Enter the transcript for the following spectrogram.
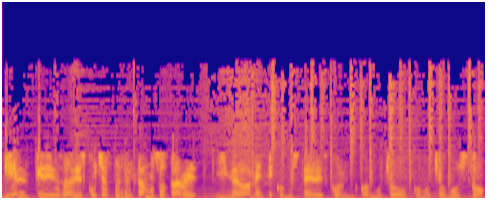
Bien, queridos radioescuchas, pues estamos otra vez y nuevamente con ustedes, con, con mucho, con mucho gusto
